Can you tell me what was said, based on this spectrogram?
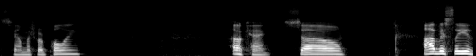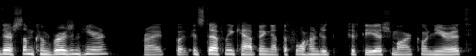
see how much we're pulling. Okay, so obviously there's some conversion here, right? But it's definitely capping at the 450-ish mark or near it,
